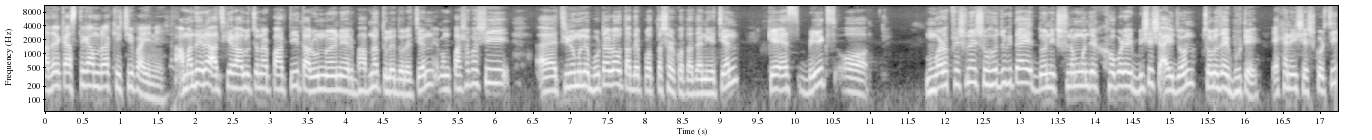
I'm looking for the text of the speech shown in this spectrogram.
তাদের কাছ থেকে আমরা কিছুই পাইনি। আমাদের আজকের আলোচনার প্রার্থী তার উন্নয়নের ভাবনা তুলে ধরেছেন এবং পাশাপাশি তৃণমূলের ভোটাররাও তাদের প্রত্যাশার কথা জানিয়েছেন। কে এস ব্রিক্স ও মুবারক ফ্যাশনের সহযোগিতায় দৈনিক সুনামগঞ্জের খবরের বিশেষ আয়োজন চলে যায় ভোটে। এখানেই শেষ করছি।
